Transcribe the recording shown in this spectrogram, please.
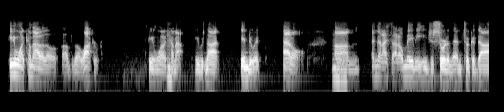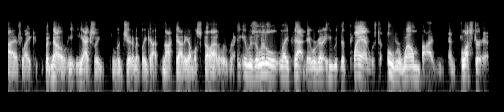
he didn't want to come out of the of the locker room. He didn't want to mm-hmm. come out. He was not into it at all. Mm-hmm. Um, and then I thought, oh, maybe he just sort of then took a dive, like, but no, he, he actually legitimately got knocked out. He almost fell out of the ring. It was a little like that. They were gonna. He the plan was to overwhelm Biden and fluster him,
